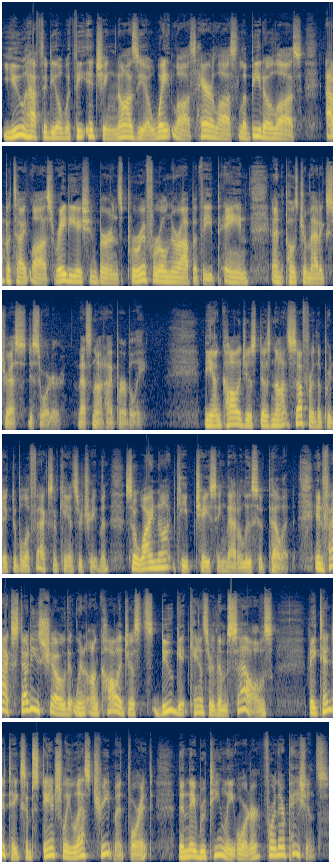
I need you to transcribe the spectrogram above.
You have to deal with the itching, nausea, weight loss, hair loss, libido loss, appetite loss, radiation burns, peripheral neuropathy, pain, and post traumatic stress disorder. That's not hyperbole. The oncologist does not suffer the predictable effects of cancer treatment, so why not keep chasing that elusive pellet? In fact, studies show that when oncologists do get cancer themselves, they tend to take substantially less treatment for it than they routinely order for their patients.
